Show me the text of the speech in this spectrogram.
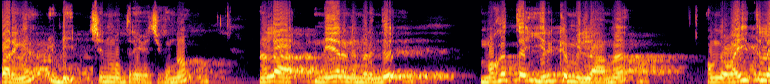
பாருங்க இப்படி சின்முத்திரை வச்சுக்கணும். நல்லா நேரம் நிமிர்ந்து முகத்தை இறுக்கம் இல்லாமல் உங்கள் வயிற்றுல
